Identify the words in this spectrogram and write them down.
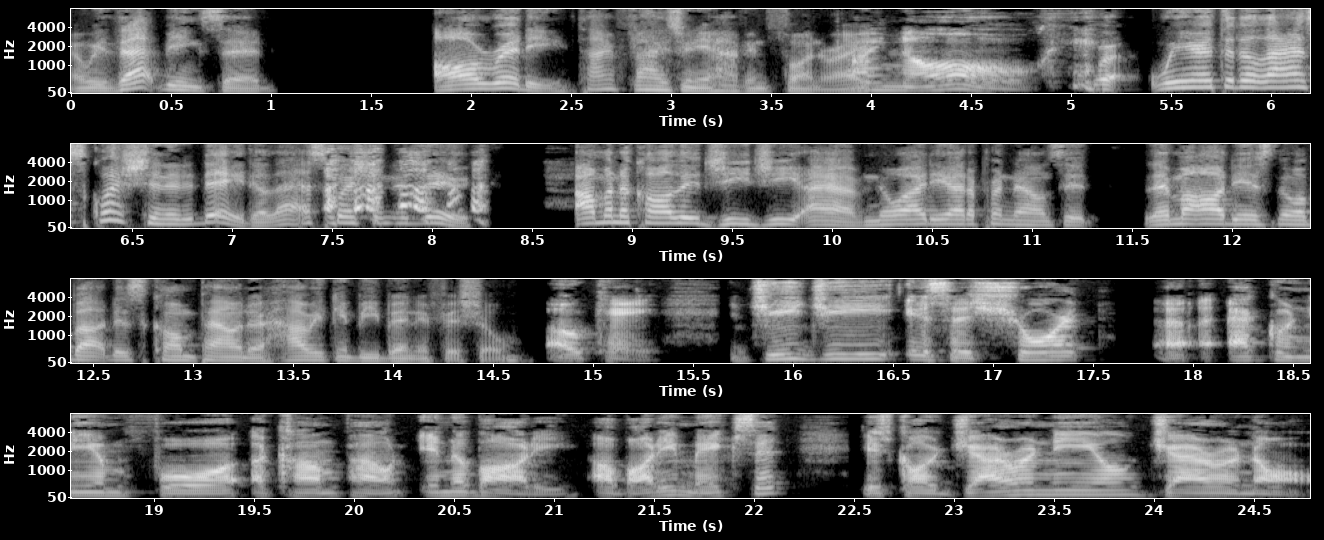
And with that being said, already time flies when you're having fun, right? I know. we're, we're to the last question of the day. The last question of the day. I'm going to call it GG. I have no idea how to pronounce it. Let my audience know about this compound or how it can be beneficial. Okay. GG is a short uh, acronym for a compound in the body. Our body makes it. It's called geranylgeraniol,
